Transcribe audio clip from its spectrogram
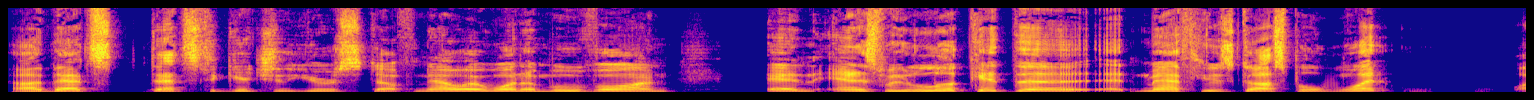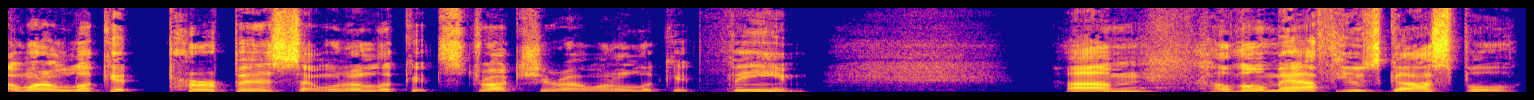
Uh, that's that's to get you your stuff. Now I want to move on, and as we look at the at Matthew's gospel, what I want to look at purpose. I want to look at structure. I want to look at theme. Um, although Matthew's gospel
